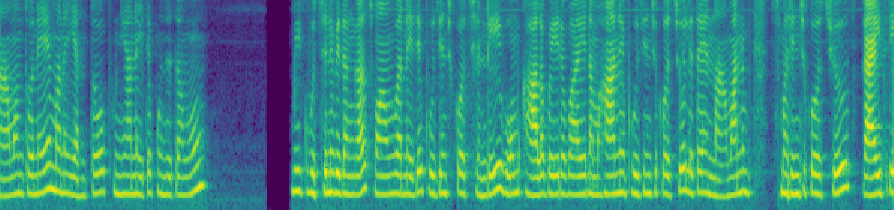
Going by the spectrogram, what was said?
నామంతోనే మనం ఎంతో పుణ్యాన్ని అయితే పొందుతాము. మీకు వచ్చిన విధంగా స్వామివారిని అయితే పూజించుకోవచ్చండి. ఓం కాలభైరవాయ నమహాన్ని పూజించుకోవచ్చు లేదా ఆయన నామాన్ని స్మరించుకోవచ్చు. గాయత్రి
